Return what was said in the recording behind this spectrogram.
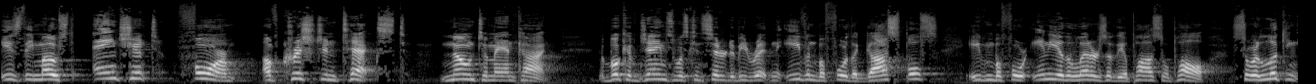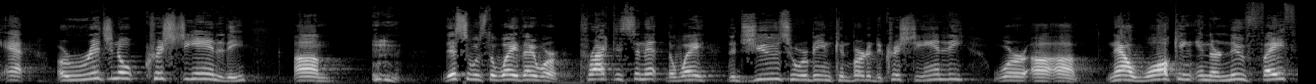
is the most ancient form of Christian text known to mankind. The book of James was considered to be written even before the Gospels, even before any of the letters of the Apostle Paul. So we're looking at original Christianity. Um, this was the way they were practicing it, the way the Jews who were being converted to Christianity were uh, uh, now walking in their new faith.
